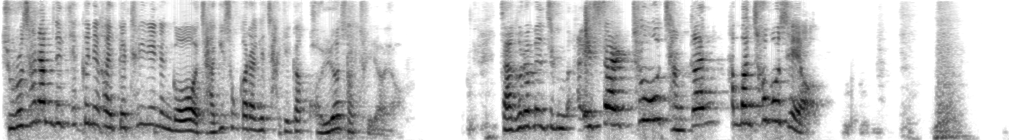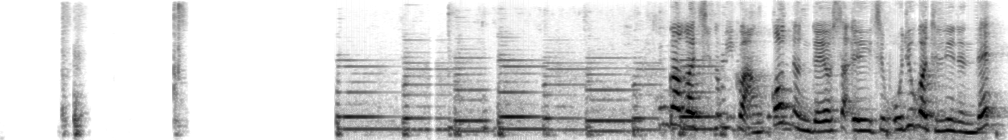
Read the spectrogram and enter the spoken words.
주로 사람들이 테크닉 할 때 틀리는 거 자기 손가락에 자기가 걸려서 틀려요. 자 그러면 지금 SR2 잠깐 한번 쳐보세요. 통과가 지금 이거 안 껐는데요. 지금 오디오가 들리는데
